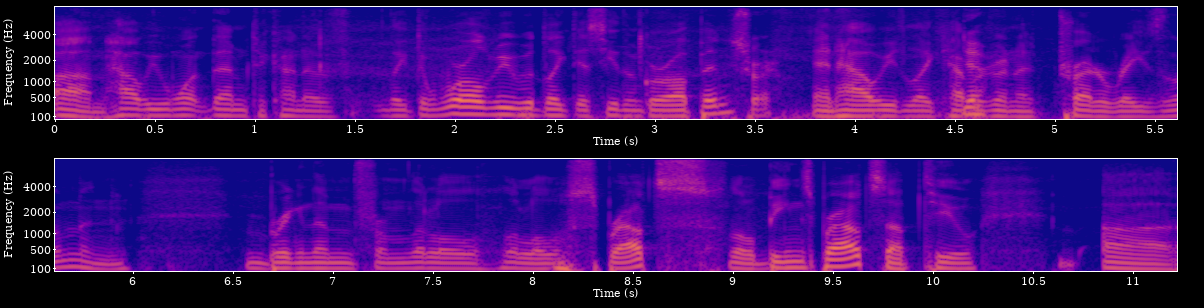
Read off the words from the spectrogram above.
um, how we want them to kind of like the world we would like to see them grow up in, Sure. and how we'd like how Yeah. we're going to try to raise them and bring them from little little sprouts, little bean sprouts, up to uh,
